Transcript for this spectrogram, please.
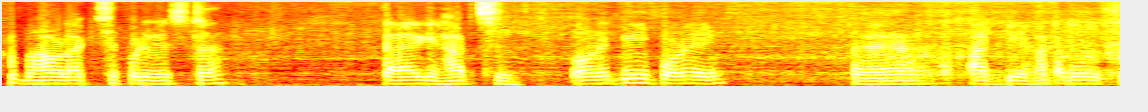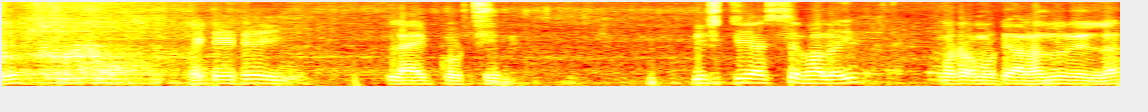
খুব ভালো লাগছে পরিবেশটা। তাই আর কি হাঁটছি। অনেকদিন পরে আর কি হাঁটা করেছি। হেঁটে হেঁটেই লাইভ করছি। বৃষ্টি আসছে ভালোই, মোটামুটি আলহামদুলিল্লাহ।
